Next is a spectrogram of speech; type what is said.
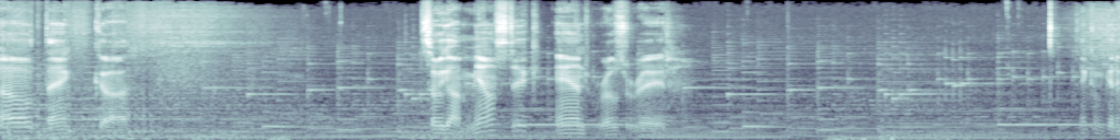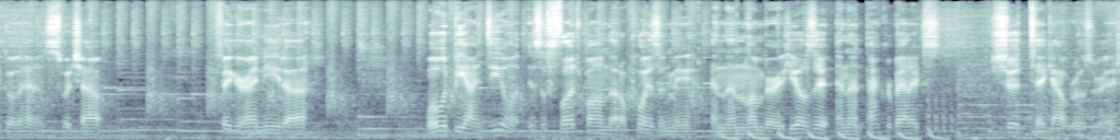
Oh, thank So we got Meowstic and Roserade. I think I'm gonna go ahead and switch out. Figure I need a... What would be ideal is a Sludge Bomb that'll poison me, and then Lum Berry heals it, and then Acrobatics should take out Roserade.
